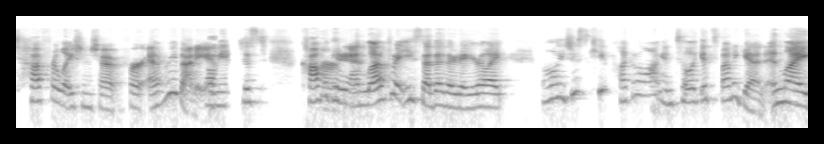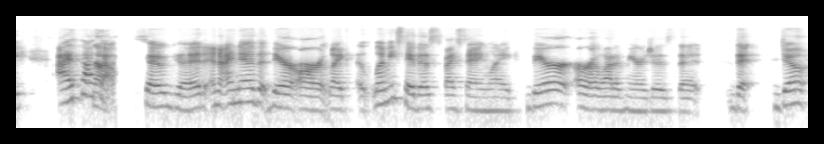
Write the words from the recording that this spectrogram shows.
tough relationship for everybody. I mean, it's just complicated. I loved what you said the other day. You're like, well, you just keep plugging along until it gets fun again. And like, I thought that was so good. And I know that there are like, let me say this by saying like, there are a lot of marriages that that don't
